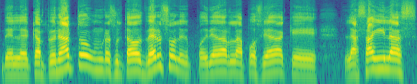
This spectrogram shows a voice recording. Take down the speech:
del eh, campeonato. Un resultado adverso le podría dar la posibilidad a que las Águilas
